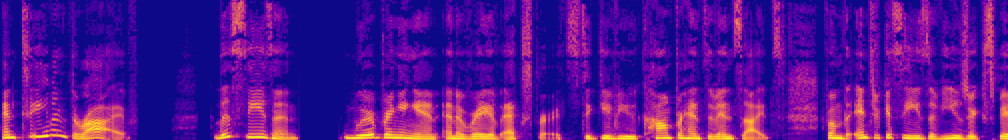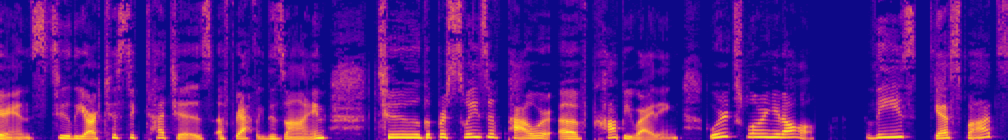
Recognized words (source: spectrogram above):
and to even thrive. This season, we're bringing in an array of experts to give you comprehensive insights from the intricacies of user experience to the artistic touches of graphic design to the persuasive power of copywriting. We're exploring it all. These guest spots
